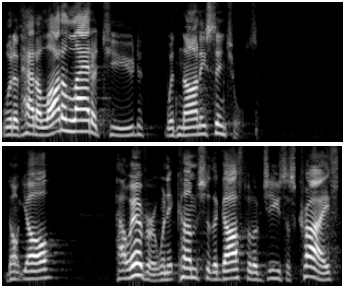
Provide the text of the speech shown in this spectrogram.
would have had a lot of latitude with non essentials. Don't y'all? However, when it comes to the gospel of Jesus Christ,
